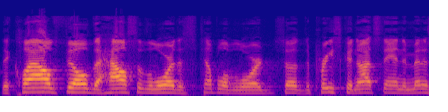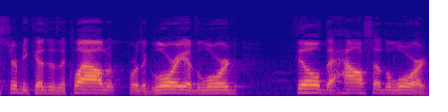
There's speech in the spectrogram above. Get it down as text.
the cloud filled the house of the Lord, the temple of the Lord, so that the priest could not stand and minister because of the cloud, for the glory of the Lord filled the house of the Lord.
